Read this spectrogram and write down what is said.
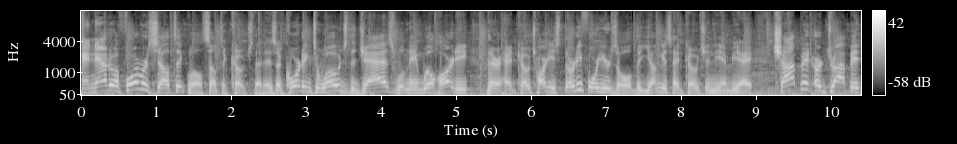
And now to a former Celtic, well, Celtic coach, that is. According to Woj, the Jazz will name Will Hardy their head coach. Hardy is 34 years old, the youngest head coach in the NBA. Chop it or drop it.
